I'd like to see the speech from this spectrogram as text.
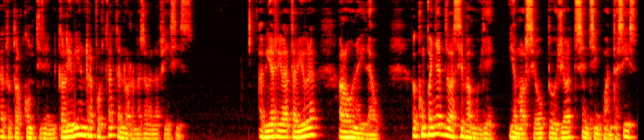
a tot el continent que li havien reportat enormes beneficis. Havia arribat a viure a la una i deu, acompanyat de la seva muller i amb el seu Peugeot 156,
